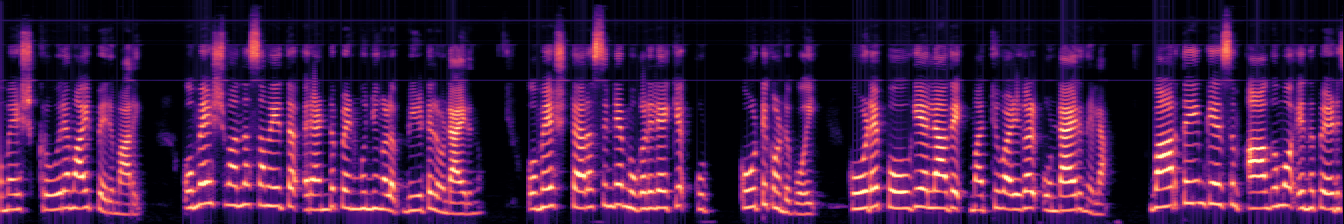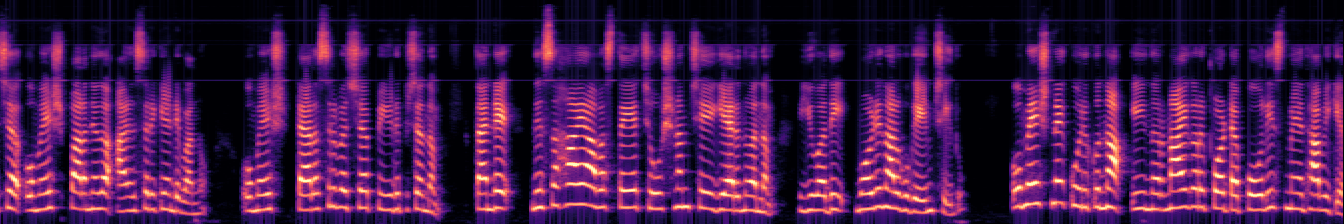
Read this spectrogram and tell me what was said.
ഉമേഷ് ക്രൂരമായി പെരുമാറി. ഉമേഷ് വന്ന സമയത്ത് രണ്ട് പെൺകുഞ്ഞുങ്ങളും വീട്ടിലുണ്ടായിരുന്നു. ഉമേഷ് ടെറസിന്റെ മുകളിലേക്ക് കൂട്ടിക്കൊണ്ടുപോയി. കൂടെ പോവുകയല്ലാതെ മറ്റു വഴികൾ ഉണ്ടായിരുന്നില്ല. വാർത്തയും കേസും ആകുമോ എന്ന് പേടിച്ച് ഉമേഷ് പറഞ്ഞത് അനുസരിക്കേണ്ടി വന്നു. ഉമേഷ് ടെറസിൽ വെച്ച് പീഡിപ്പിച്ചെന്നും തന്റെ നിസ്സഹായ അവസ്ഥയെ ചൂഷണം ചെയ്യുകയായിരുന്നുവെന്നും യുവതി മൊഴി നൽകുകയും ചെയ്തു. ഉമേഷിനെ കുരുക്കുന്ന ഈ നിർണായക റിപ്പോർട്ട് പോലീസ് മേധാവിക്ക്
